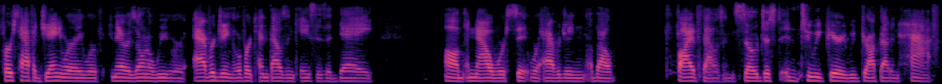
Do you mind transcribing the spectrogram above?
first half of January, where in Arizona we were averaging over ten thousand cases a day, um, and now we're sit we're averaging about five thousand. So just in two week period, we've dropped that in half.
